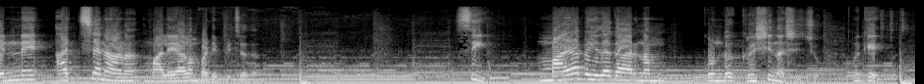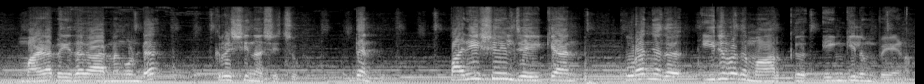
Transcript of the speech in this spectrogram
എന്നെ അച്ഛനാണ് മലയാളം പഠിപ്പിച്ചത്. സി മഴ പെയ്ത കാരണം കൊണ്ട് കൃഷി നശിച്ചു. ഓക്കെ മഴ പെയ്ത കാരണം കൊണ്ട് കൃഷി നശിച്ചു. ദെൻ പരീക്ഷയിൽ ജയിക്കാൻ കുറഞ്ഞത് ഇരുപത് മാർക്ക് എങ്കിലും വേണം.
